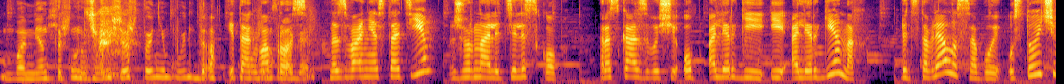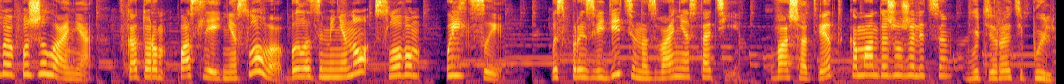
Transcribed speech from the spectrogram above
моменты, чтобы еще что-нибудь, да. Итак, вопрос. слагать. Название статьи в журнале «Телескоп», рассказывающей об аллергии и аллергенах, представляло собой устойчивое пожелание, в котором последнее слово было заменено словом «пыльцы». Воспроизведите название статьи. Ваш ответ, команда жужелицы. Вытирайте пыль.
